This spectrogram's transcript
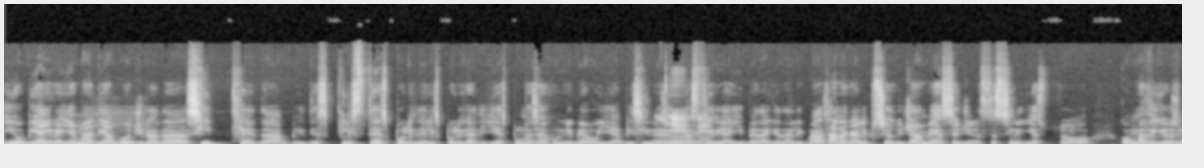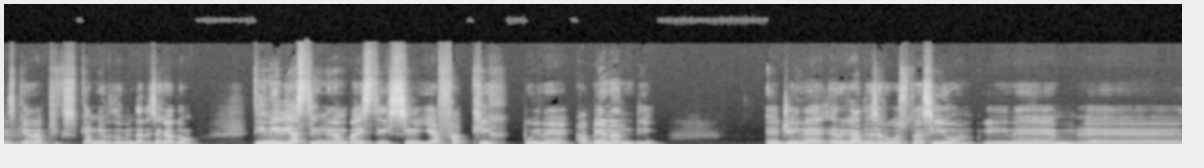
η οποία είναι γεμάτη από εκείνα τα σίτε, τις κλειστές πολυτελείς πολυκατοικίες που μέσα έχουν νηπιαγωγεία, πισίνε, Ναι, γυμναστήρια, γήπεδα κτλ. Θα ανακαλύψει ότι για μέσα σε εκείνες τις συνοικίε το κόμμα δικαιοσύνης και ανάπτυξης κάνει 70%. Την ίδια στιγμή, αν πάει στη συνοικία Φατίχ που είναι απέναντι, ε, και είναι εργάτες εργοστασίων, είναι ε,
